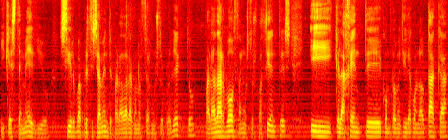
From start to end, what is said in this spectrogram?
y que este medio sirva precisamente para dar a conocer nuestro proyecto, para dar voz a nuestros pacientes y que la gente comprometida con la OTACA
